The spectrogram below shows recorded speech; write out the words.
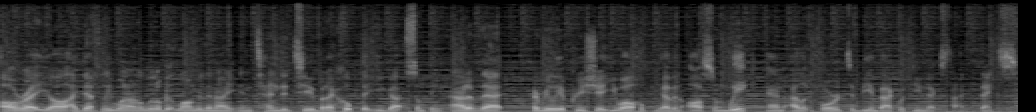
All right, y'all. I definitely went on a little bit longer than I intended to, but I hope that you got something out of that. I really appreciate you all. Hope you have an awesome week, and I look forward to being back with you next time. Thanks.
